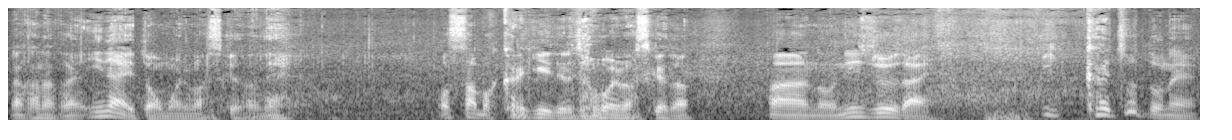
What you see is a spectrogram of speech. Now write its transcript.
なかなかいないと思いますけどね。おっさんばっかり聞いてると思いますけど。あの20代一回ちょっとね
